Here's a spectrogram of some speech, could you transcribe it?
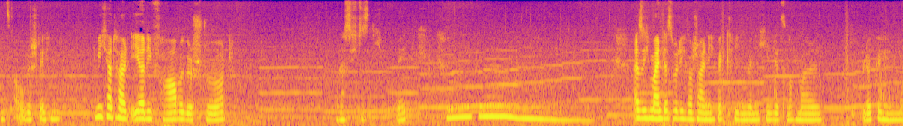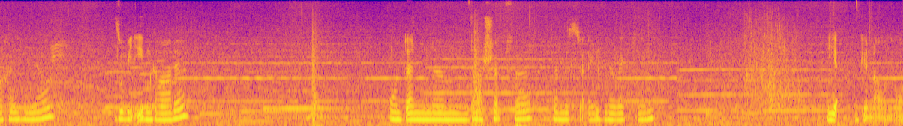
ins Auge stechen. Mich hat halt eher die Farbe gestört. Oder dass ich das nicht wegkriege? Also ich meine, das würde ich wahrscheinlich wegkriegen, wenn ich hier jetzt nochmal Blöcke hinmache hier. So wie eben gerade. Und dann ähm, da schöpfe. Dann müsste eigentlich wieder weggehen. Ja, genau so.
